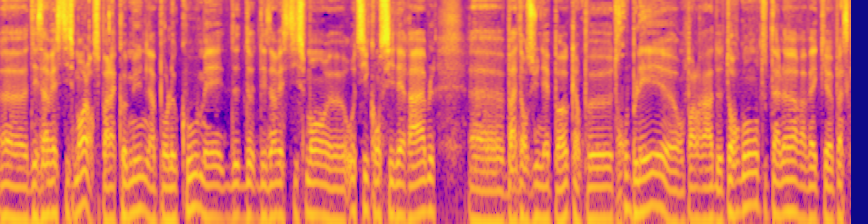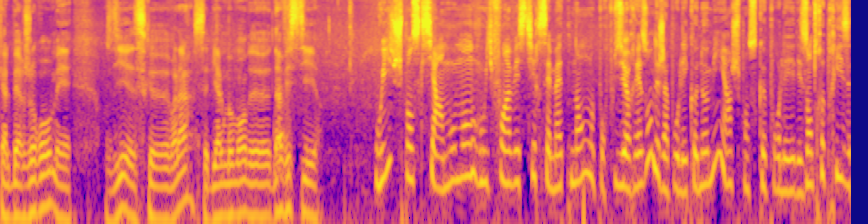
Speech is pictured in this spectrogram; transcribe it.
des investissements, alors c'est pas la commune là pour le coup, mais de, de, des investissements aussi considérables bah, dans une époque un peu troublée. on parlera de Torgon tout à l'heure avec Pascal Bergerot, mais on se dit est-ce que voilà c'est bien le moment d'investir? Oui, je pense que s'il y a un moment où il faut investir, c'est maintenant, pour plusieurs raisons. Déjà pour l'économie, hein. je pense que pour les, les, entreprises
